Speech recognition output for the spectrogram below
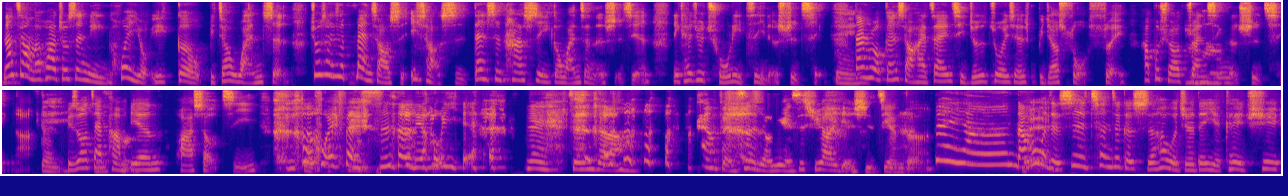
那这样的话，就是你会有一个比较完整，就算是半小时、一小时，但是它是一个完整的时间，你可以去处理自己的事情。对，但如果跟小孩在一起，就是做一些比较琐碎，他不需要专心的事情啊。对，比如说在旁边划手机、回粉丝的留言。对，真的 看粉丝的留言也是需要一点时间的。对呀，然后或者是趁这个时候，我觉得也可以去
